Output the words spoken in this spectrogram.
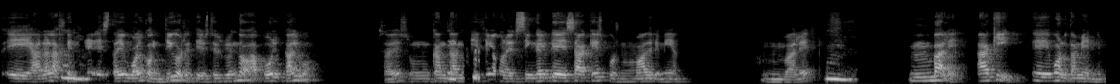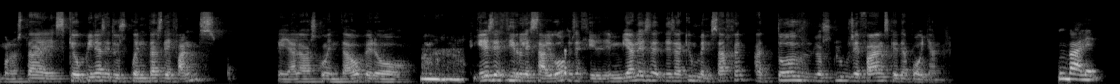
eh, ahora la gente está igual contigo, es decir, estoy escuchando a Paul Calvo, ¿sabes? Un cantante con el single que saques, pues madre mía. Vale. Mm. Mm, Vale, aquí, eh, bueno, también, bueno, esta es, ¿qué opinas de tus cuentas de fans? Que ya lo has comentado, pero Mm. ¿quieres decirles algo? Es decir, enviarles desde aquí un mensaje a todos los clubes de fans que te apoyan. Vale,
